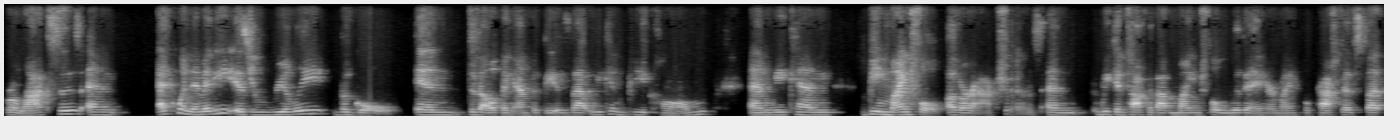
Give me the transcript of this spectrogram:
relaxes, and equanimity is really the goal in developing empathy is that we can be calm and we can be mindful of our actions. And we can talk about mindful living or mindful practice but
